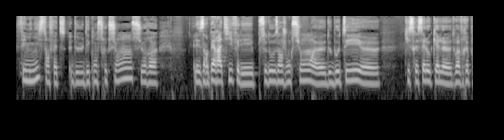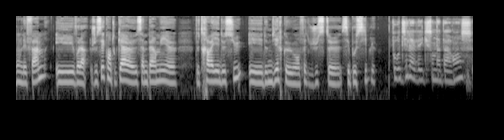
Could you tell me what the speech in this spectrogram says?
féministes en fait, de déconstruction sur euh, les impératifs et les pseudo-injonctions euh, de beauté qui seraient celles auxquelles doivent répondre les femmes. Et voilà, je sais qu'en tout cas, ça me permet de travailler dessus et de me dire que en fait, juste, c'est possible. Pour deal avec son apparence,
